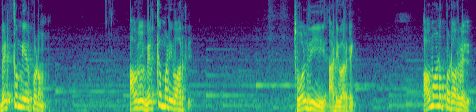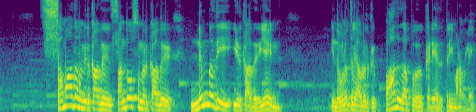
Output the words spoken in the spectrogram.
வெட்கம் ஏற்படும். அவர்கள் வெட்கம் அடைவார்கள் தோல்வி அடைவார்கள். அவமானப்படுவார்கள். சமாதானம் இருக்காது சந்தோஷம் இருக்காது நிம்மதி இருக்காது. ஏன்? இந்த உலகத்தில் அவர்களுக்கு பாதுகாப்பு கிடையாது பிரியமானவர்களே.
